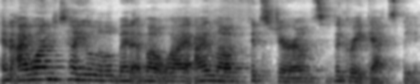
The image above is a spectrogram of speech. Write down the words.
And I wanted to tell you a little bit about why I love Fitzgerald's The Great Gatsby.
